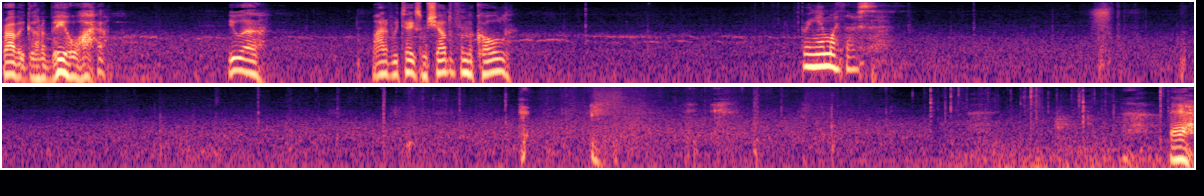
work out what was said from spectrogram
Probably gonna be a while. You, uh, mind if we take some shelter from the cold? Bring him with us. There.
